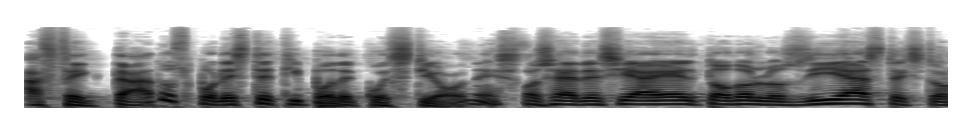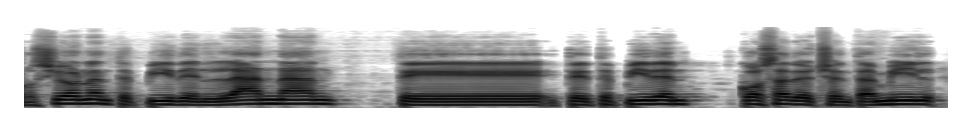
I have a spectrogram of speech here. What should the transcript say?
afectados por este tipo de cuestiones. O sea, decía él, todos los días te extorsionan, te piden lana, te, te, te piden cosa de 80 mil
